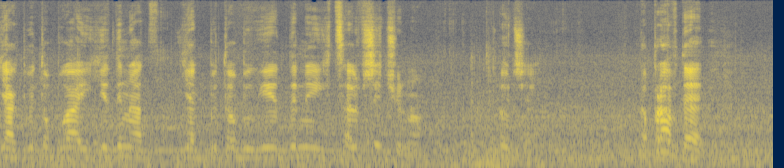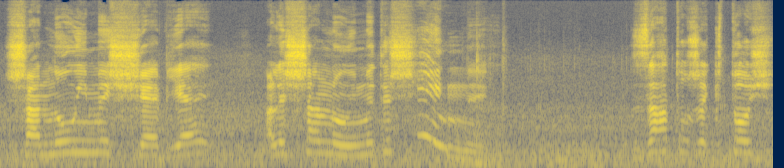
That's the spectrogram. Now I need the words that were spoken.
jakby to była ich jedyna, jakby to był jedyny ich cel w życiu, no. Ludzie, naprawdę, szanujmy siebie, ale szanujmy też innych. Za to, że ktoś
